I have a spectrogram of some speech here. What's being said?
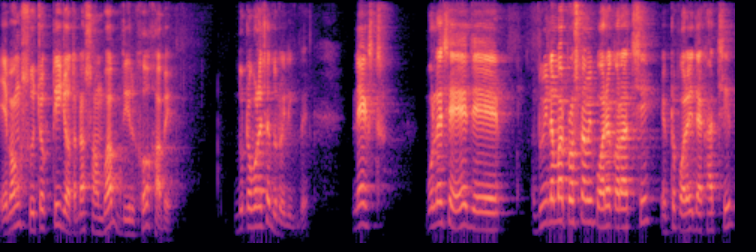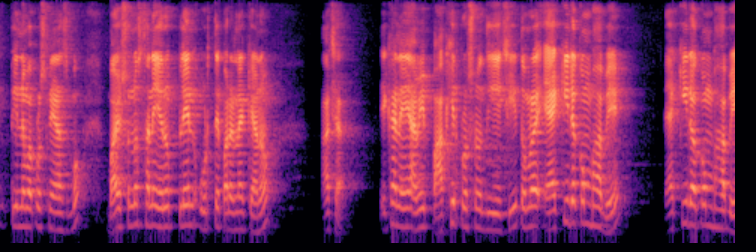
এবং সূচকটি যতটা সম্ভব দীর্ঘ হবে। দুটো বলেছে, দুটোই লিখবে। নেক্সট বলেছে যে, দুই নম্বর প্রশ্ন আমি পরে করাচ্ছি, একটু পরেই দেখাচ্ছি। তিন নম্বর প্রশ্নে আসব। বায়ুশূন্য স্থানে এরোপ্লেন উঠতে পারে না কেন? আচ্ছা এখানে আমি পাখির প্রশ্ন দিয়েছি। তোমরা একই রকমভাবে একই রকমভাবে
